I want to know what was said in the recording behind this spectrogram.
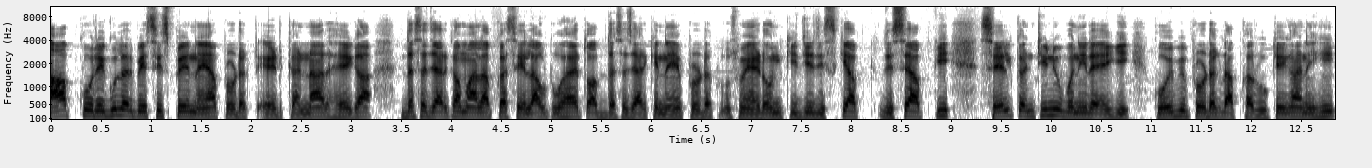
आपको रेगुलर बेसिस पे नया प्रोडक्ट ऐड करना रहेगा। दस हज़ार का माल आपका सेल आउट हुआ है तो आप दस हज़ार के नए प्रोडक्ट उसमें ऐड ऑन कीजिए, जिसके आप जिससे आपकी सेल कंटिन्यू बनी रहेगी। कोई भी प्रोडक्ट आपका रुकेगा नहीं,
